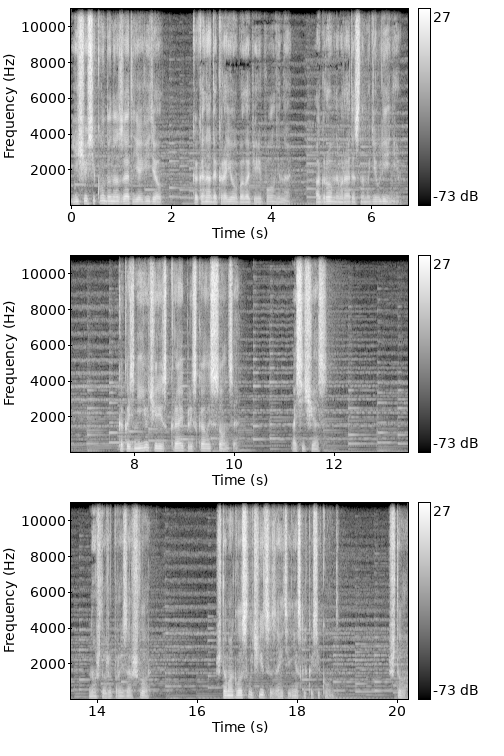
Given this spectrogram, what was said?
Еще секунду назад я видел, как она до краев была переполнена огромным радостным удивлением, как из нее через край плескалось солнце. А сейчас... Но что же произошло? Что могло случиться за эти несколько секунд? Что?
